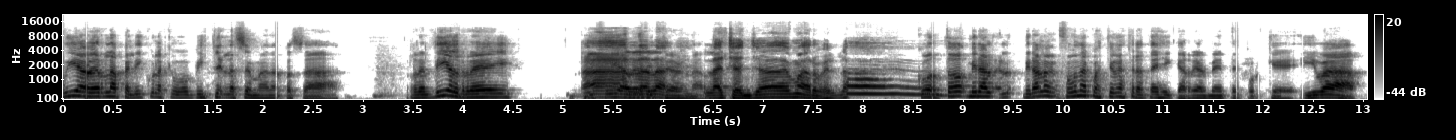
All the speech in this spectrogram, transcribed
Fui a ver la película que vos viste la semana pasada. Rendí el rey. Ah, la, la, la chanchada de Marvel. Ah. Con todo, mira, mira, fue una cuestión estratégica realmente, porque iba,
